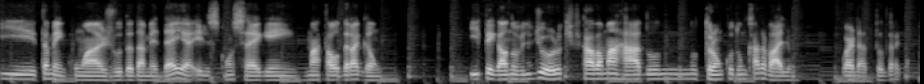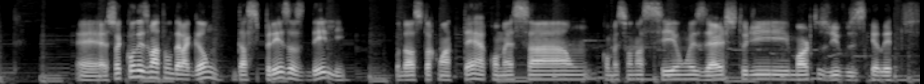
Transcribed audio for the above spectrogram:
e também com a ajuda da Medeia, eles conseguem matar o dragão e pegar o novilho de ouro que ficava amarrado no tronco de um carvalho guardado pelo dragão. É, só que quando eles matam o dragão, das presas dele, quando elas tocam a terra, começa um, começam a nascer um exército de mortos-vivos, esqueletos.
